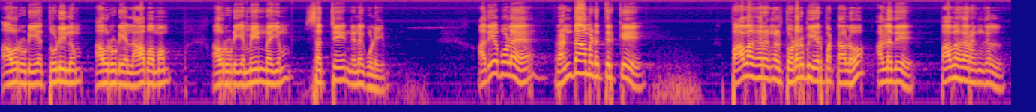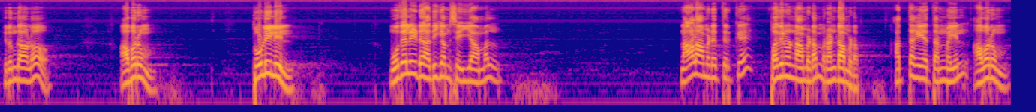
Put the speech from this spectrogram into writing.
அவருடைய தொழிலும் அவருடைய லாபமும் அவருடைய மேன்மையும் சற்றே நிலைகுலையும். அதே போல் ரெண்டாம் இடத்திற்கு பாவகரங்கள் தொடர்பு ஏற்பட்டாலோ அல்லது பாவகரங்கள் இருந்தாலோ அவரும் தொழிலில் முதலீடு அதிகம் செய்யாமல் நாலாம் இடத்திற்கு பதினொன்றாம் இடம் ரெண்டாம் இடம். அத்தகைய தன்மையில் அவரும்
